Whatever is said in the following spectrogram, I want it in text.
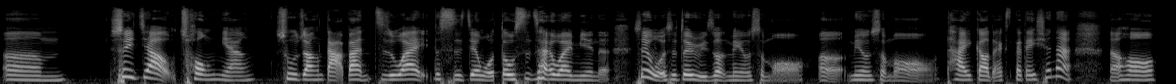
嗯睡觉、冲凉。梳妆打扮之外的时间，我都是在外面的，所以我是对 resort 没有什么呃，没有什么太高的 expectation 啊。然后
